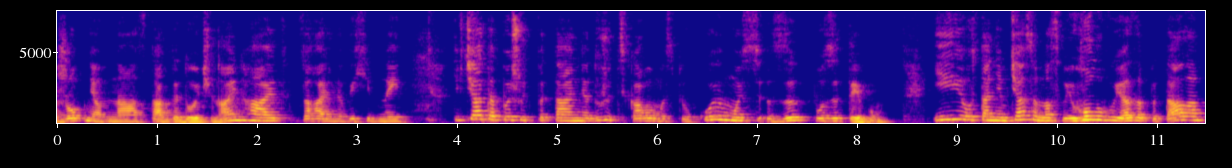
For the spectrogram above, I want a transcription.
жовтня в нас так, де Deutschen Einheit, загальний вихідний. Дівчата пишуть питання, дуже цікаво ми спілкуємось з позитивом. І останнім часом на свою голову я запитала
